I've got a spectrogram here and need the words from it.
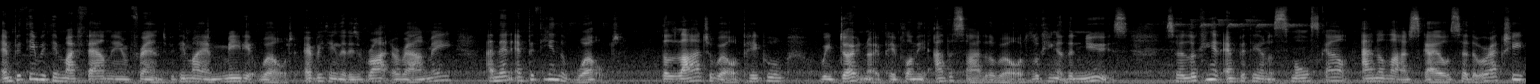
empathy within my family and friends, within my immediate world, everything that is right around me, and then empathy in the world, the larger world, people we don't know, people on the other side of the world, looking at the news. So looking at empathy on a small scale and a large scale so that we're actually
